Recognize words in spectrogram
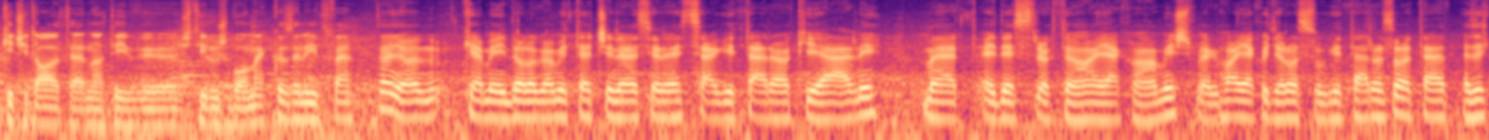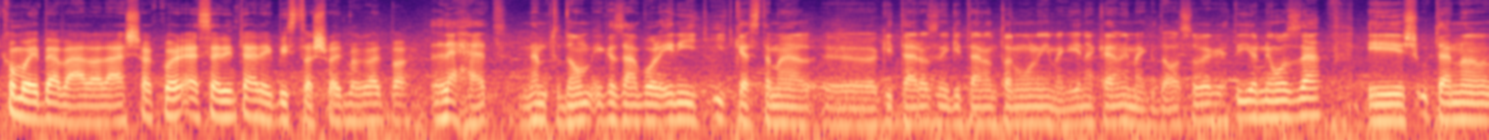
kicsit alternatív stílusból megközelítve. Nagyon kemény dolog, amit te csinálsz, ilyen egy szágitárral kiállni, mert egyrészt rögtön hallják a hamis, meg hallják, hogy a rosszul gitározol, tehát ez egy komoly bevállalás, akkor ez szerint elég biztos vagy magadban. Lehet, nem tudom, igazából én így, így kezdtem el ö, gitározni, gitáron tanulni, meg énekelni, meg dalszöveget írni hozzá, és utána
